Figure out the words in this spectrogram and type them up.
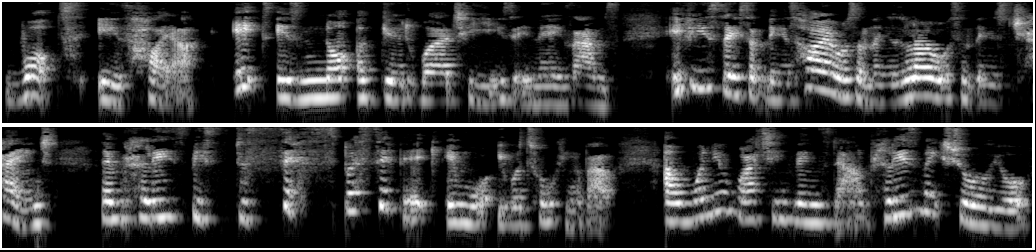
what is higher? It is not a good word to use in the exams. If you say something is higher or something is lower or something has changed, then please be specific in what you were talking about. And when you're writing things down, please make sure your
